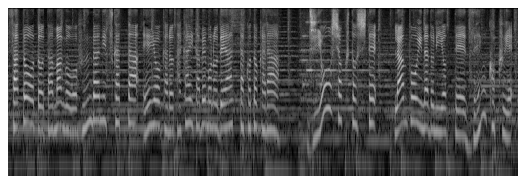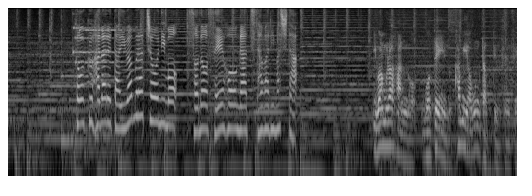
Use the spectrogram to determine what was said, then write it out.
砂糖と卵をふんだんに使った栄養価の高い食べ物であったことから滋養食として蘭方医などによって全国へ。遠く離れた岩村町にもその製法が伝わりました。岩村藩の御殿医の神谷雲太っていう先生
